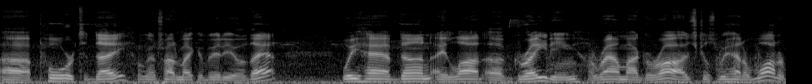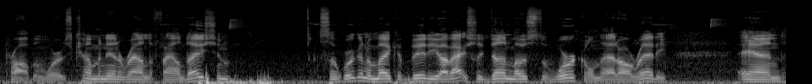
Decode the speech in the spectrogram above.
uh, pour today. We're going to try to make a video of that. We have done a lot of grading around my garage because we had a water problem where it's coming in around the foundation so we're gonna make a video. I've actually done most of the work on that already. And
